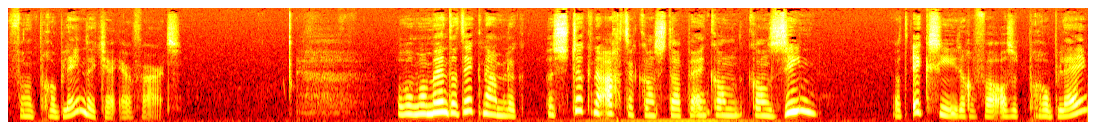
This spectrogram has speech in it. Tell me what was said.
van het probleem dat jij ervaart. Op het moment dat ik namelijk een stuk naar achter kan stappen en kan, kan zien wat ik zie in ieder geval als het probleem.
